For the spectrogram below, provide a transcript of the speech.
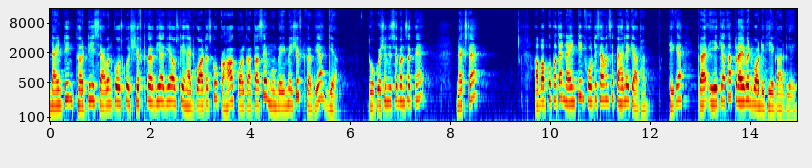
1937 को उसको शिफ्ट कर दिया गया, उसके हेडक्वार्टर्स को कहा? कोलकाता से मुंबई में शिफ्ट कर दिया गया। दो क्वेश्चन जिससे बन सकते हैं। नेक्स्ट है। अब आपको पता है 1947 से पहले क्या था? ठीक है? ये क्या था? प्राइवेट बॉडी थी एक आरबीआई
